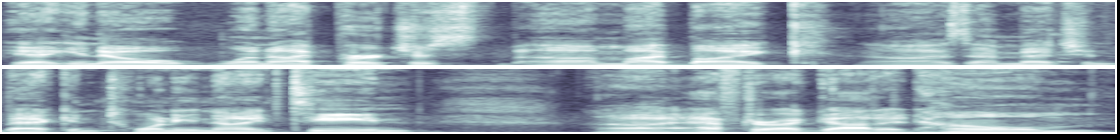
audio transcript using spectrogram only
Yeah, you know, when I purchased uh, my bike, uh, as I mentioned back in 2019, uh, after I got it home,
